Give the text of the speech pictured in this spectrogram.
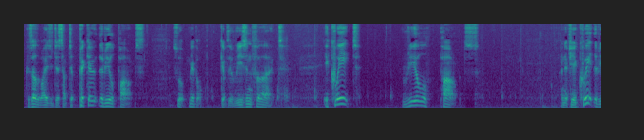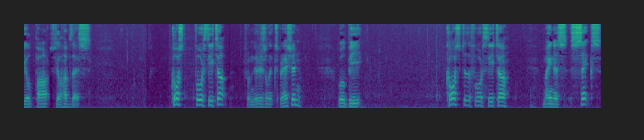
because otherwise you just have to pick out the real parts. So maybe I'll give the reason for that. Equate real parts. And if you equate the real parts, you'll have this. Cos 4 theta from the original expression will be cos to the 4 theta minus 6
